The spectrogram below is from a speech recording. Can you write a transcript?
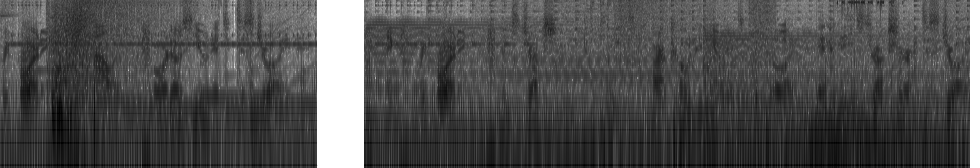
Reporting. Acknowledge. Ordos unit destroyed. Reporting. Construction complete. Harkonnen unit deployed. Enemy structure destroyed.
